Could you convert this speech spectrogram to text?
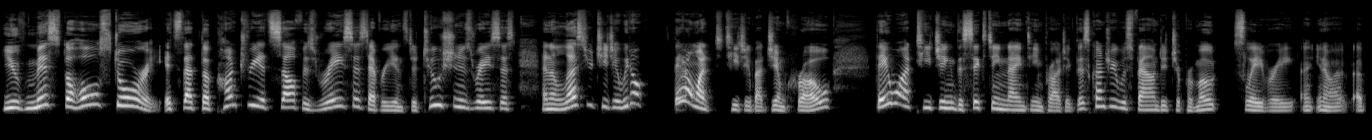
You've missed the whole story. It's that the country itself is racist, every institution is racist, and unless you're teaching, we don't they don't want to teach about Jim Crow. They want teaching the 1619 Project. This country was founded to promote slavery, uh, you know, a, a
